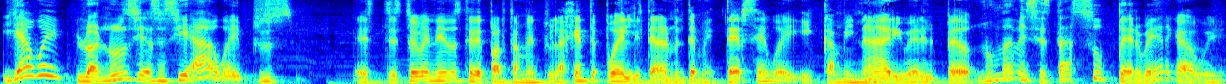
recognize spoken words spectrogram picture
y ya, güey, lo anuncias así, ah, güey, pues este, estoy vendiendo este departamento y la gente puede literalmente meterse, güey, y caminar y ver el pedo. No mames, está súper verga, güey.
